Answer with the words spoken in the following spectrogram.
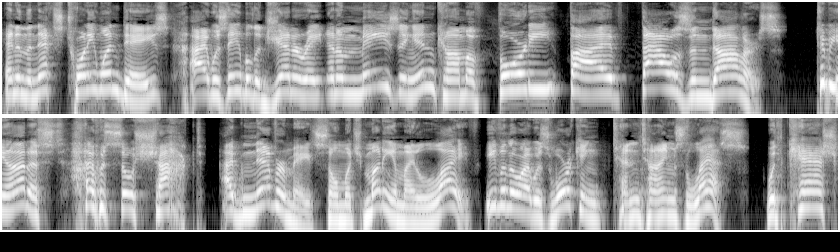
And in the next 21 days, I was able to generate an amazing income of $45,000. To be honest, I was so shocked. I've never made so much money in my life, even though I was working 10 times less. With cash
